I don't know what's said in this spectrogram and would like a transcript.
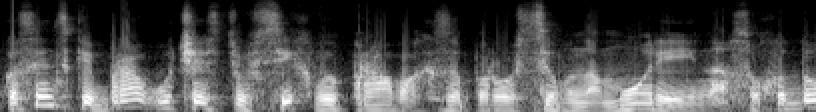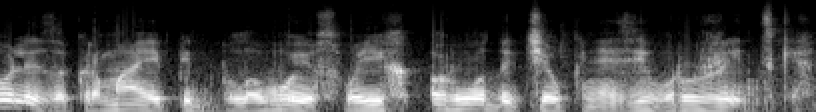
Косинський брав участь у всіх виправах запорожців на морі і на суходолі, зокрема і під булавою своїх родичів князів Ружинських,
